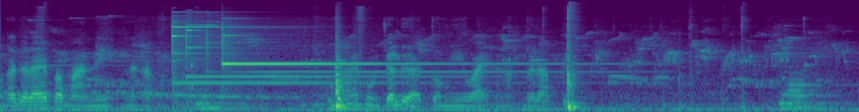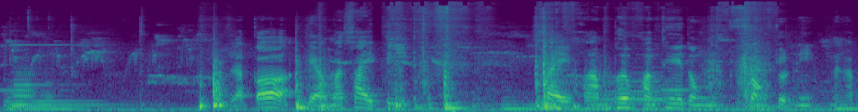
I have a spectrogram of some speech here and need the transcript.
มันก็จะได้ประมาณนี้นะครับสุดท้ายผมจะเหลือตรงนี้ไว้นะครับ เวลาปิด แล้วก็เดี๋ยวมาใส่ปีกใส่ความเพิ่มความเท่ตรงสองจุดนี้นะครับ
